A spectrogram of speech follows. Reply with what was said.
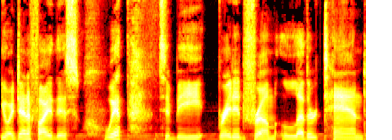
You identify this whip to be braided from leather tanned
